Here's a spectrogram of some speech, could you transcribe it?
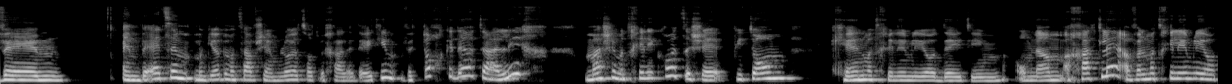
והן בעצם מגיעות במצב שהן לא יוצאות בכלל לדייטים, ותוך כדי התהליך, מה שמתחיל לקרות זה שפתאום כן מתחילים להיות דייטים, אמנם אחת ל, אבל מתחילים להיות.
